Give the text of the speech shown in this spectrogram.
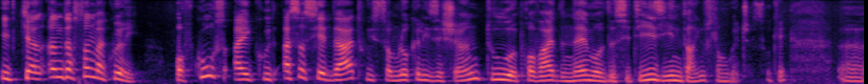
it can understand my query. Of course, I could associate that with some localization to uh, provide the name of the cities in various languages. Okay, uh,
